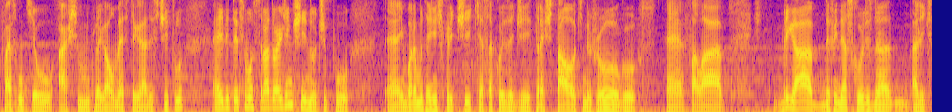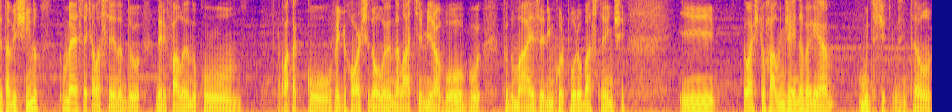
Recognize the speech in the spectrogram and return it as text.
faz com que eu ache muito legal o Messi ter ganhado esse título é ele ter se mostrado argentino. Tipo, é, embora muita gente critique essa coisa de trash talk no jogo, é, falar. brigar, defender as cores da, ali que você tá vestindo, o Messi, aquela cena do, dele falando com. Com, com o Weghorst da Holanda lá, que mira bobo, tudo mais, ele incorporou bastante. E eu acho que o Haaland ainda vai ganhar muitos títulos. Então,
